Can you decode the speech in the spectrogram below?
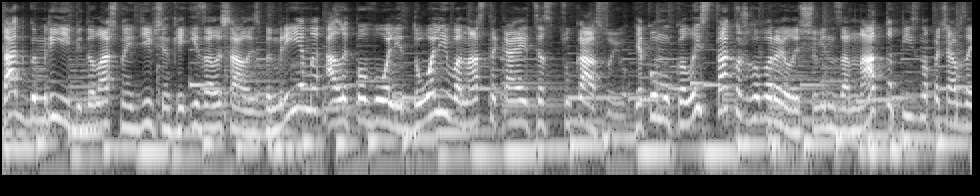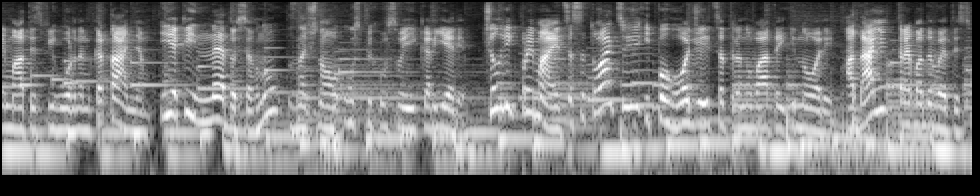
Так би мрії бідолашної дівчинки і залишались би мріями, але по волі долі вона стикається з Цукасою, якому колись також говорили, що він занадто пізно почав займатися фігурним катанням, і який не досягнув значного успіху в своїй кар'єрі. Чоловік приймається ситуацією і погоджується тренувати Інорі. А далі треба дивитись.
